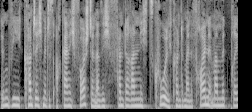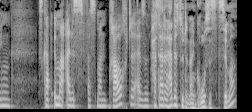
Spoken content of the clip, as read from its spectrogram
irgendwie konnte ich mir das auch gar nicht vorstellen. Also ich fand daran nichts cool. Ich konnte meine Freunde immer mitbringen. Es gab immer alles, was man brauchte. Also Hast, hattest du denn ein großes Zimmer?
